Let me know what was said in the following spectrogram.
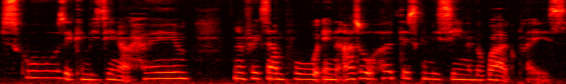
schools, it can be seen at home and for example, in adulthood, this can be seen in the workplace.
